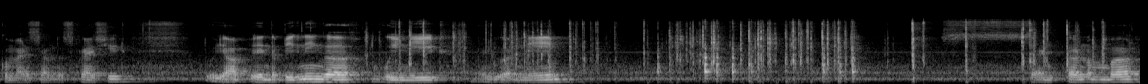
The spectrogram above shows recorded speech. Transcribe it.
comments on the spreadsheet so yeah in the beginning uh, we need your name center number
